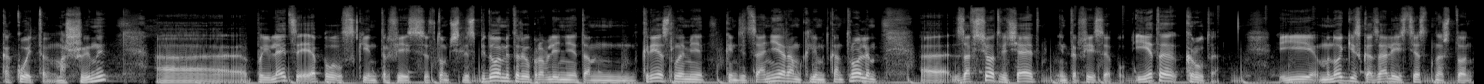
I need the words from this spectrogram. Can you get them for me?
какой-то машины, а, появляется Apple интерфейс, в том числе спидометры, управление там креслами, кондиционером, климат-контролем. Э, За все отвечает интерфейс Apple. И это круто. И многие сказали, естественно, что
